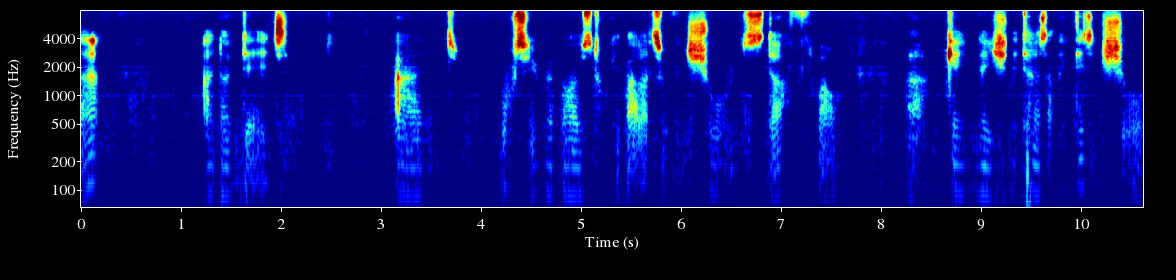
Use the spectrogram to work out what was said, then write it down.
that, and I did. And also, remember, I was talking about that sort of insurance stuff. Well, uh, Game Nation, it turns out they did insure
